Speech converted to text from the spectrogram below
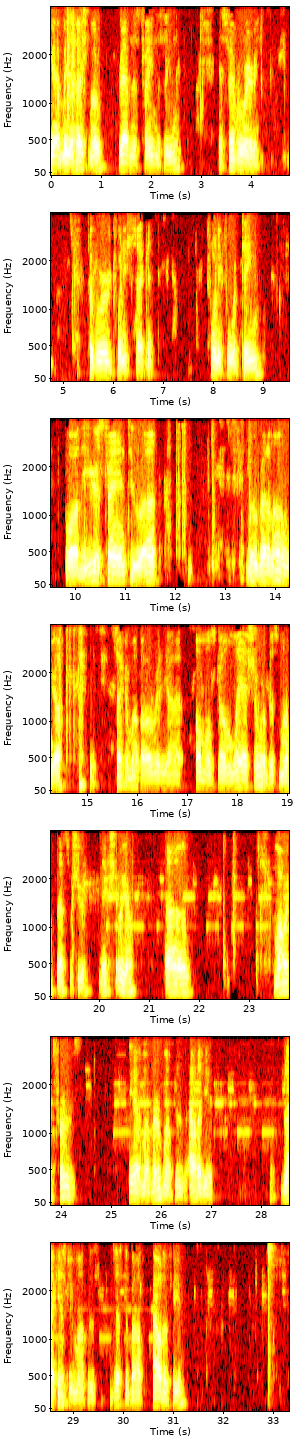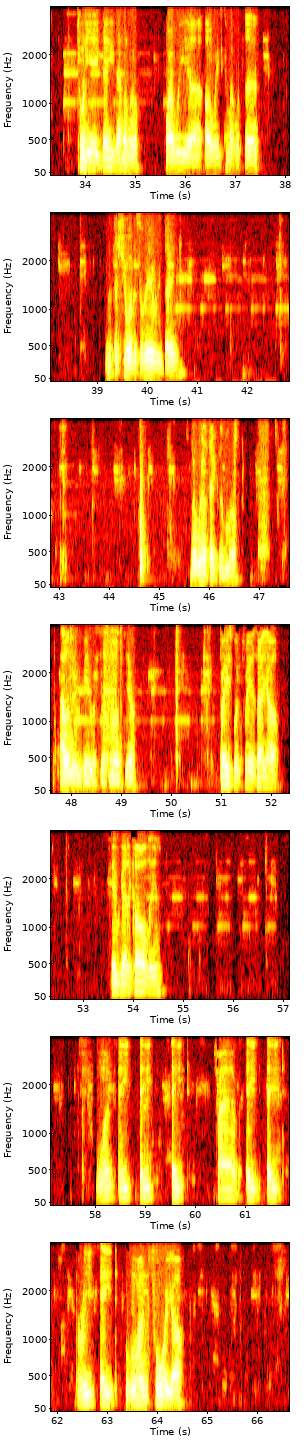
Got me, the Hushmo, driving this train this evening. It's February, February 22nd, 2014. Boy, the year is trying to uh, move right along, y'all. Second month already uh, almost gone. Last show of this month, that's for sure. Next show, y'all. Uh, March 1st. Yeah, my birth month is out of here. Black History Month is just about out of here. 28 days. I don't know why we uh, always come up with the with the shortest of everything. But we'll take the month. I don't know who gave us this month, y'all. Facebook friends, how y'all? Hey, we got a call in. One eight eight eight five eight eight three eight one four, y'all.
